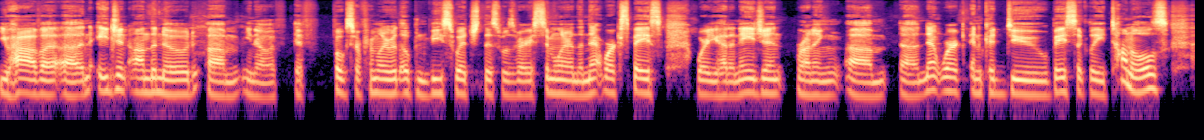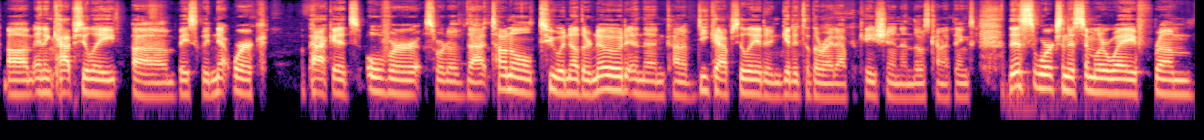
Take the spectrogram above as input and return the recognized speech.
you have a, a, an agent on the node. Um, you know, if, if folks are familiar with Open vSwitch, this was very similar in the network space where you had an agent running um, a network and could do basically tunnels um, and encapsulate um, basically network packets over sort of that tunnel to another node and then kind of decapsulate and get it to the right application and those kind of things. This works in a similar way from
